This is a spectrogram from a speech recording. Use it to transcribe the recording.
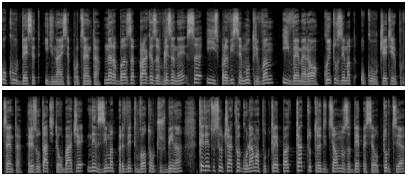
около 10-11%. На ръба за прага за влизане са и изправи се мутри вън и ВМРО, които взимат около 4%. Резултатите обаче не взимат предвид вота от чужбина, където се очаква голяма подкрепа както традиционно за ДПС от Турция,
